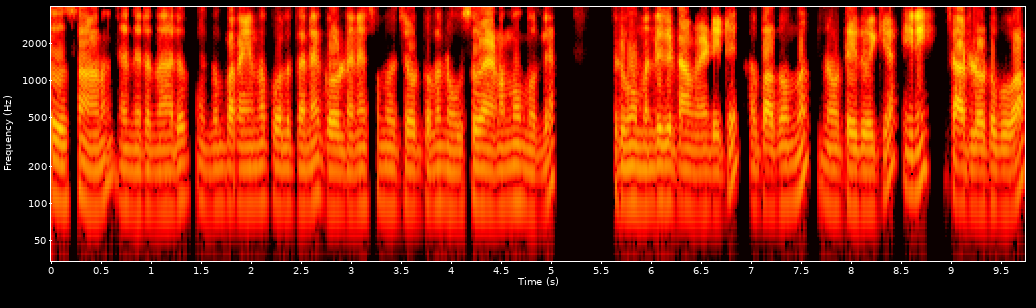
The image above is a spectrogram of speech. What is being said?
ദിവസമാണ്. എന്നിരുന്നാലും എന്നും പറയുന്ന പോലെ തന്നെ ഗോൾഡനെ സംബന്ധിച്ചിടത്തോളം ന്യൂസ് വേണമെന്നൊന്നുമില്ല. ഒരു മൊമെന്റ് കിട്ടാൻ വേണ്ടിയിട്ട്. അപ്പൊ അതൊന്ന് നോട്ട് ചെയ്ത് വെക്കുക. ഇനി ചാർട്ടിലോട്ട് പോവാം.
